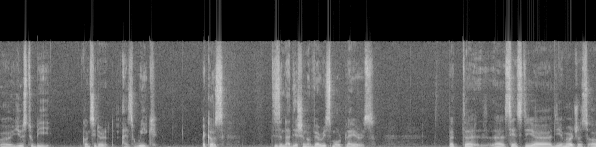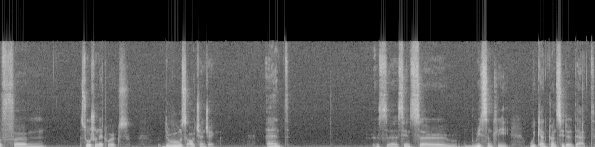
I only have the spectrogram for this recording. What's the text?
uh, used to be considered as weak because this is an addition of very small players. But uh, uh, since the, uh, the emergence of um, social networks, the rules are changing. And since uh, recently, we can consider that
